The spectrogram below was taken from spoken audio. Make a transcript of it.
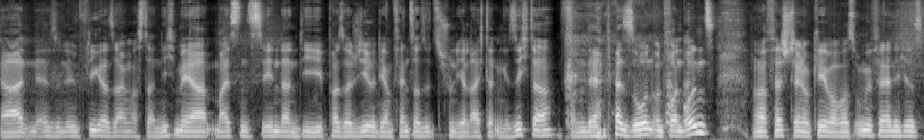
Ja, also in den Flieger sagen wir es dann nicht mehr. Meistens sehen dann die Passagiere, die am Fenster sitzen, schon die erleichterten Gesichter von der Person und von uns. Und wir feststellen, okay, war was Ungefährliches.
